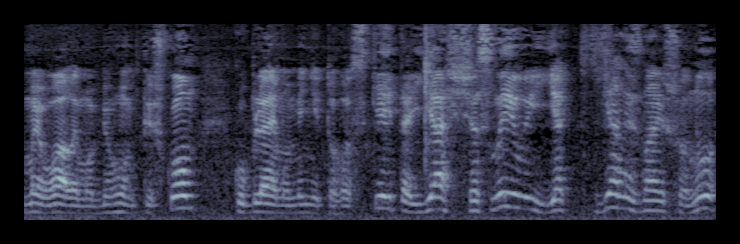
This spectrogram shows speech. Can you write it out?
ми валимо бігом пішком, купляємо мені того скейта. Я щасливий, як я не знаю що. Ну,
